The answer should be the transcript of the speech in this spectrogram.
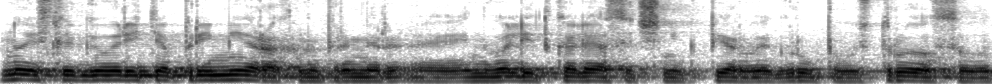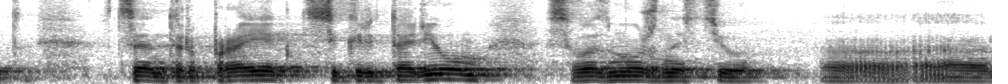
Ну, если говорить о примерах, например, э, инвалид-колясочник первой группы устроился вот центр проект секретарем с возможностью э,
